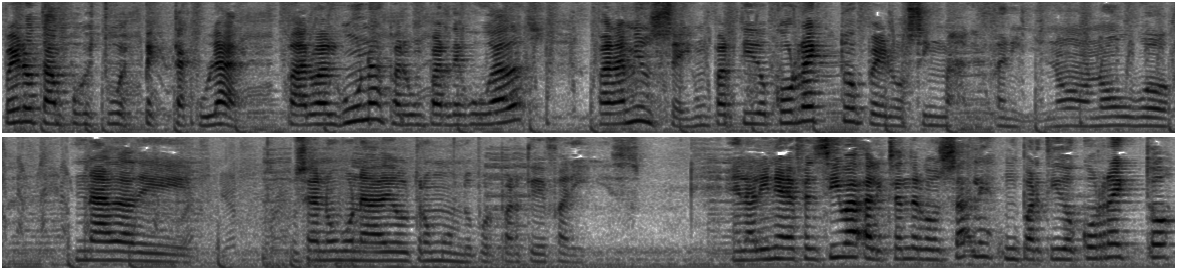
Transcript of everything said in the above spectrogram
pero tampoco estuvo espectacular. Paró algunas, paró un par de jugadas. Para mí un 6, un partido correcto, pero sin más de Fariña. No, no hubo nada de. O sea, no hubo nada de otro mundo por parte de Fariñez. En la línea defensiva, Alexander González, un partido correcto,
